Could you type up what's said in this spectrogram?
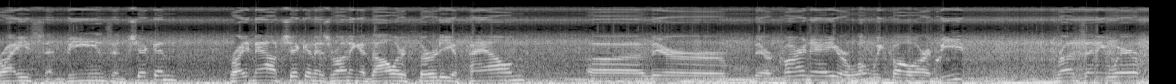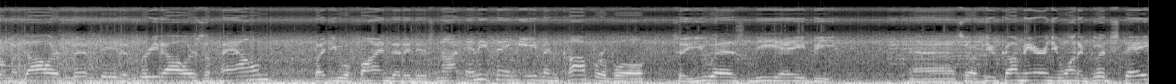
rice and beans and chicken. Right now, chicken is running a dollar thirty a pound. Uh, their their carne, or what we call our beef, runs anywhere from a dollar fifty to three dollars a pound. but you will find that it is not anything even comparable to USDA beef. Uh, so if you come here and you want a good steak,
